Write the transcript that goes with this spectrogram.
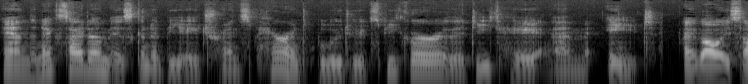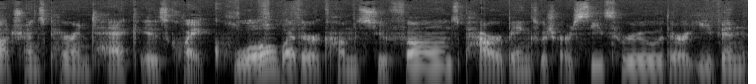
And the next item is going to be a transparent Bluetooth speaker, the DK-M8. I've always thought transparent tech is quite cool, whether it comes to phones, power banks which are see-through, there are even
